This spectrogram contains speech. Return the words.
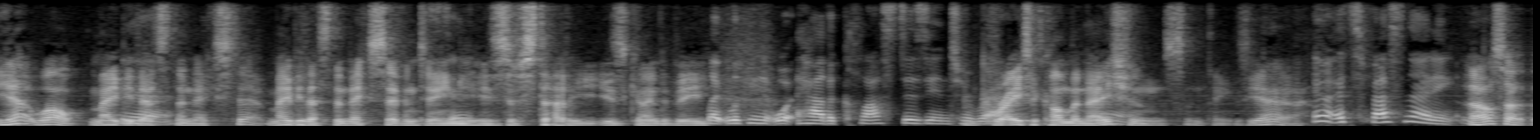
Yeah, well, maybe that's the next step. Maybe that's the next 17 So- years of study is going to be Like looking at what how the clusters interact. greater combinations and things. Yeah. Yeah, it's fascinating. Also,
